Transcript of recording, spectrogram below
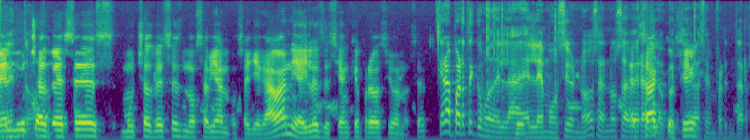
evento. muchas veces, muchas veces no sabían, o sea, llegaban y ahí les decían qué pruebas iban a hacer. Que era parte como de la, Sí. la emoción, ¿no? O sea, no saber a lo que te sí. ibas a enfrentar.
